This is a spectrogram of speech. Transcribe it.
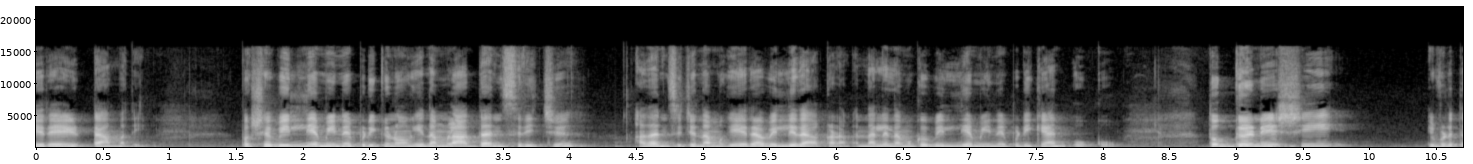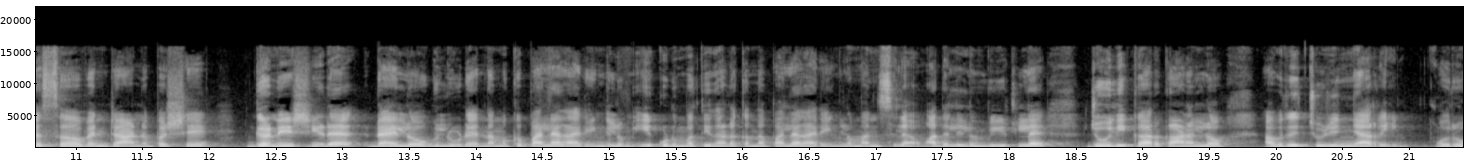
ഇരയെ ഇട്ടാൽ മതി പക്ഷെ വലിയ മീനെ പിടിക്കണമെങ്കിൽ നമ്മൾ അതനുസരിച്ച് അതനുസരിച്ച് നമുക്ക് ഇര വലുതാക്കണം എന്നാലേ നമുക്ക് വലിയ മീനെ പിടിക്കാൻ ഒക്കൂ തോ ഗണേശി ഇവിടുത്തെ സെർവന്റാണ് പക്ഷേ ഗണേഷിയുടെ ഡയലോഗിലൂടെ നമുക്ക് പല കാര്യങ്ങളും ഈ കുടുംബത്തിൽ നടക്കുന്ന പല കാര്യങ്ങളും മനസ്സിലാവും. അതല്ലെങ്കിലും വീട്ടിലെ ജോലിക്കാർക്കാണല്ലോ അവർ ചുഴിഞ്ഞറിയും ഓരോ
